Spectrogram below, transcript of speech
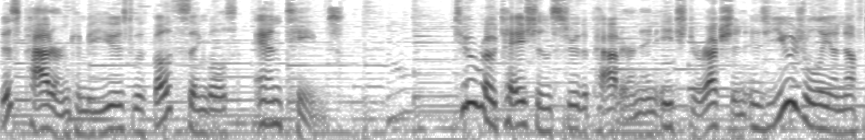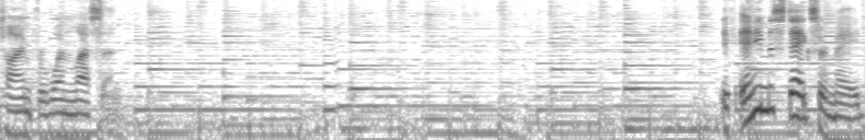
This pattern can be used with both singles and teams. Two rotations through the pattern in each direction is usually enough time for one lesson. If any mistakes are made,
